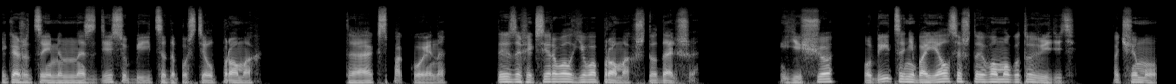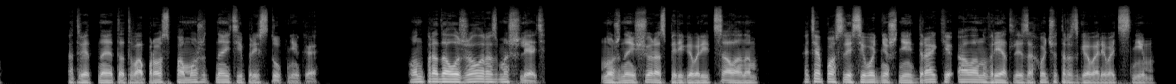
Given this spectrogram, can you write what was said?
И кажется, именно здесь убийца допустил промах. Так, спокойно. Ты зафиксировал его промах, что дальше? Еще убийца не боялся, что его могут увидеть. Почему? Ответ на этот вопрос поможет найти преступника. Он продолжал размышлять. Нужно еще раз переговорить с Аланом, хотя после сегодняшней драки Алан вряд ли захочет разговаривать с ним.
